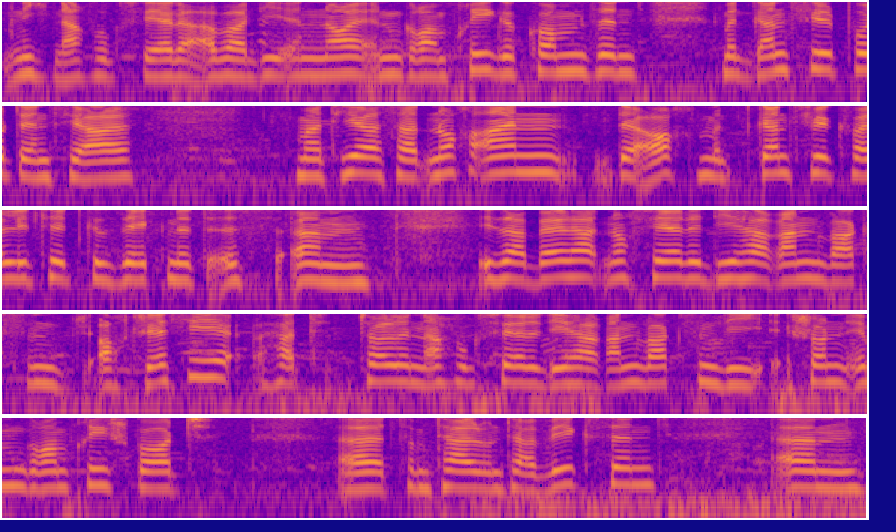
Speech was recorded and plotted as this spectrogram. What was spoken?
nicht Nachwuchspferde, aber die in neu in Grand Prix gekommen sind mit ganz viel Potenzial. Matthias hat noch einen, der auch mit ganz viel Qualität gesegnet ist. Ähm, Isabel hat noch Pferde, die heranwachsen. Auch Jessie hat tolle Nachwuchspferde, die heranwachsen, die schon im Grand Prix-Sport äh, zum Teil unterwegs sind. Ähm,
